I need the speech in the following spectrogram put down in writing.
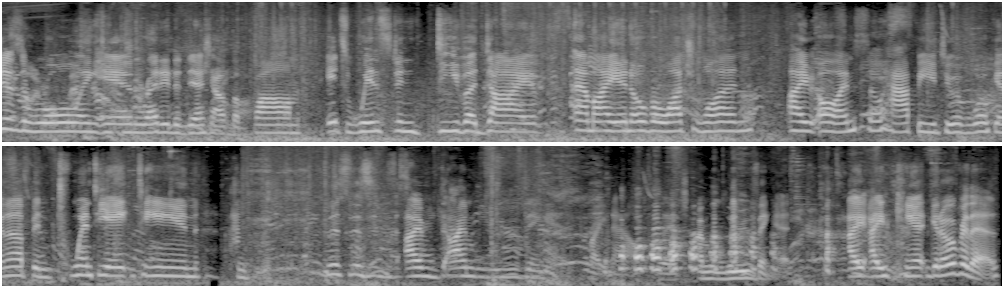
Just rolling in, ready to dish out the bomb. It's Winston D.Va Dive. Am I in Overwatch 1? I oh, I'm so happy to have woken up in 2018. This is I'm I'm losing it right now. I'm losing it. I I can't get over this.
